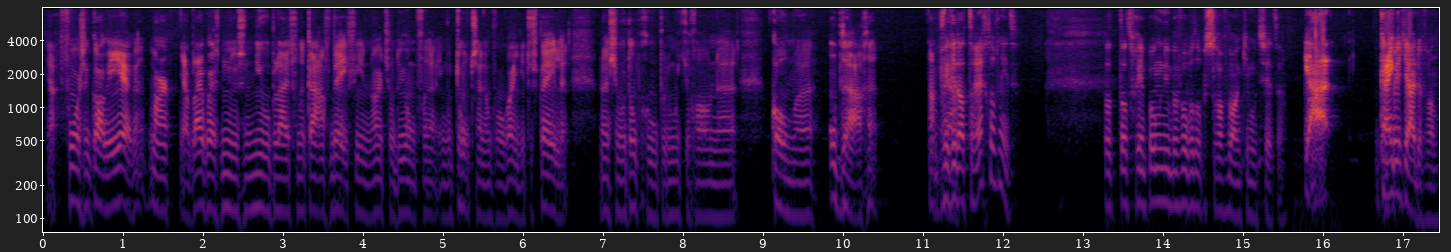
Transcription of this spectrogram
ja, voor zijn carrière. Maar ja, blijkbaar is nu dus een nieuwe beleid van de KNVB via Nigel de Jong van ja, je moet trots zijn om voor Oranje te spelen. En als je wordt opgeroepen, dan moet je gewoon eh, komen opdagen. Nou, Vind ja. je dat terecht of niet? Dat, dat Frimpong nu bijvoorbeeld op het strafbankje moet zitten. Ja, Wat kijk, vind jij ervan?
